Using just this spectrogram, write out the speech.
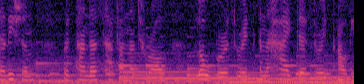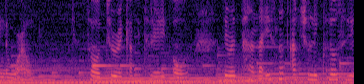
addition, red pandas have a natural low birth rate and a high death rate out in the wild. So, to recapitulate it all, the red panda is not actually closely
